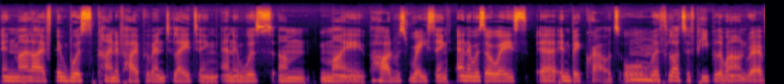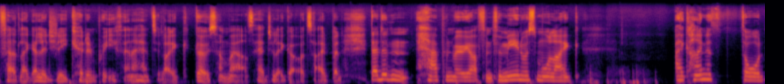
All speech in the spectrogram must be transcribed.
in my life. It was kind of hyperventilating and it was, um, my heart was racing. And it was always uh, in big crowds or mm. with lots of people around where I felt like I literally couldn't breathe and I had to like go somewhere else. I had to like go outside. But that didn't happen very often. For me, it was more like I kind of thought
